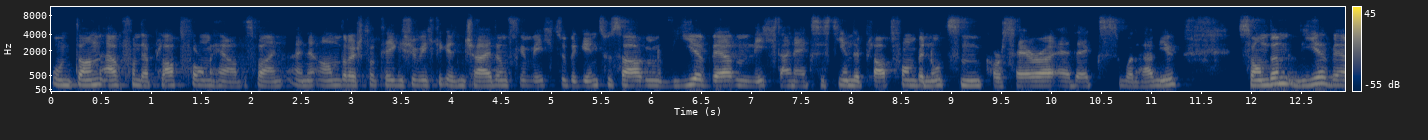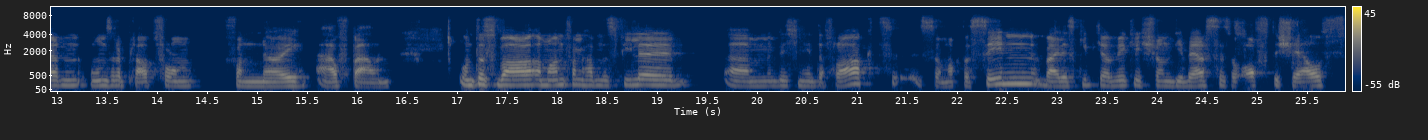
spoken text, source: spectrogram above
und dann auch von der Plattform her. Das war ein, eine andere strategische wichtige Entscheidung für mich, zu Beginn zu sagen, wir werden nicht eine existierende Plattform benutzen, Coursera, edX, what have you, sondern wir werden unsere Plattform von neu aufbauen. Und das war am Anfang, haben das viele ähm, ein bisschen hinterfragt. So macht das Sinn, weil es gibt ja wirklich schon diverse so off-the-shelf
